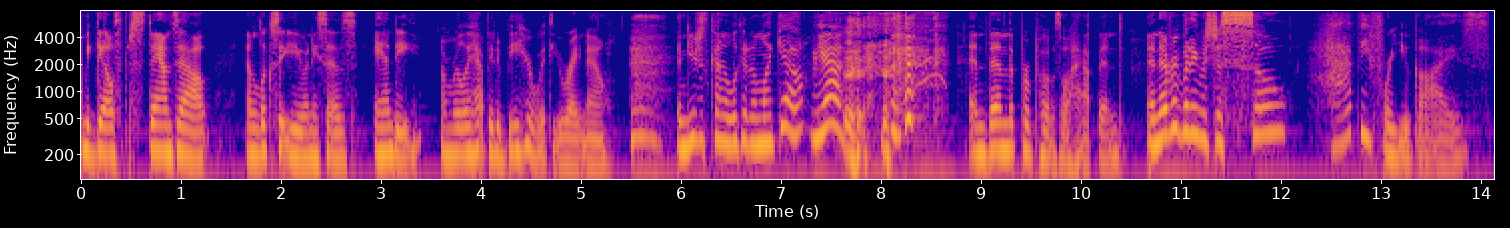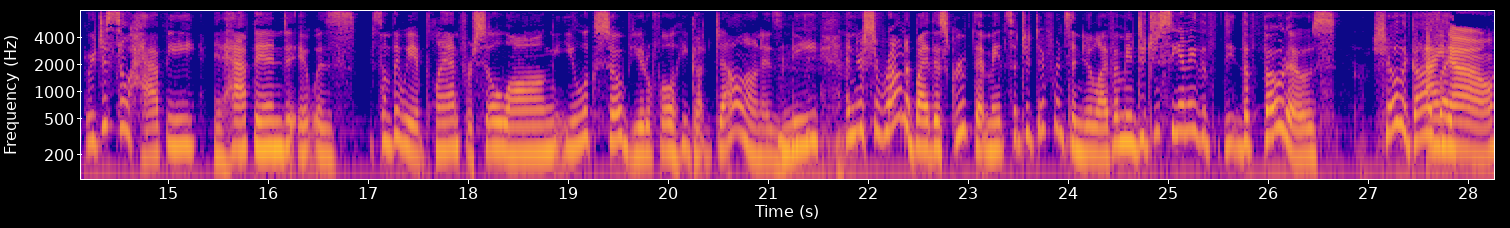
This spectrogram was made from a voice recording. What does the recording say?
Miguel stands out and looks at you and he says, Andi, I'm really happy to be here with you right now. And you just kind of look at him like, yeah. yeah. And then the proposal happened. And everybody was just so happy for you guys. We're just so happy it happened. It was something we had planned for so long. You look so beautiful. He got down on his knee, and you're surrounded by this group that made such a difference in your life. I mean, did you see any of the, the photos? Show the guys I like know.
